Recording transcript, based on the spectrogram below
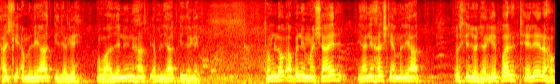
حج کے عملیات کی جگہ موازن حج کے عملیات کی جگہ۔ تم لوگ اپنے مشاعر یعنی حج کے عملیات، اس کے جو جگہ پر ٹھہرے رہو۔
